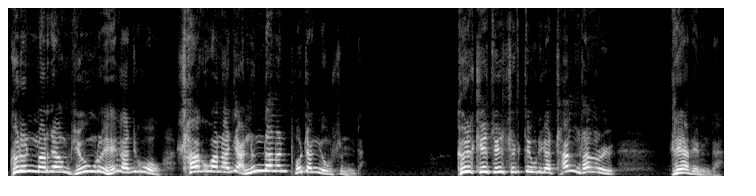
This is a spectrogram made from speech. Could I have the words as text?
그런 말하자면 병으로 해가지고 사고가 나지 않는다는 보장이 없습니다. 그렇게 됐을 때 우리가 상상을 해야 됩니다.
